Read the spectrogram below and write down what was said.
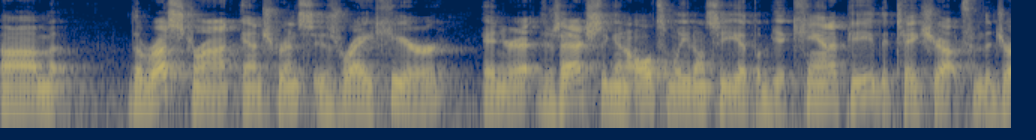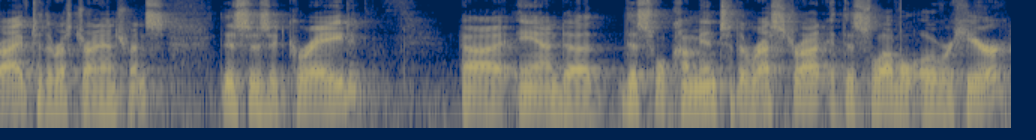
Um, the restaurant entrance is right here, and you're at, there's actually going to ultimately, you don't see it yet, there'll be a canopy that takes you out from the drive to the restaurant entrance. This is at grade, uh, and uh, this will come into the restaurant at this level over here.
